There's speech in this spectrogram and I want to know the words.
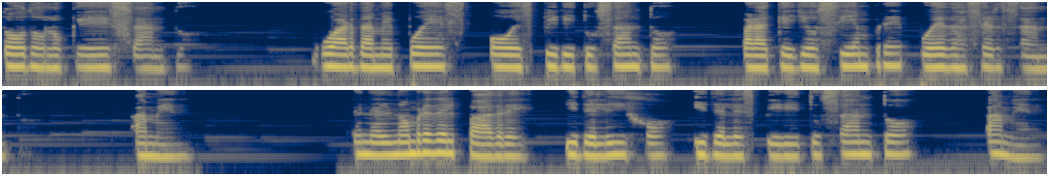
todo lo que es santo. Guárdame pues, oh Espíritu Santo, para que yo siempre pueda ser santo. Amén. En el nombre del Padre, y del Hijo, y del Espíritu Santo. Amén.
